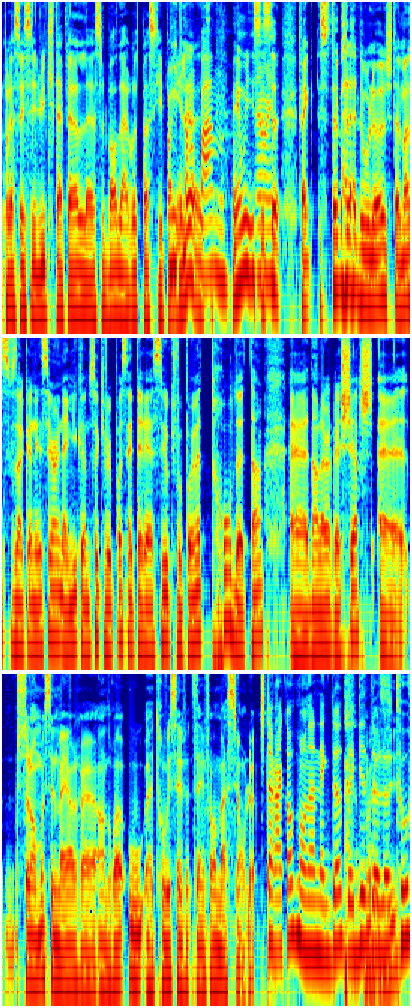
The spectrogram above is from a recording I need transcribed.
après ça c'est lui qui t'appelle euh, sur le bord de la route parce qu'il est Il pogné est là. en panne. Mais oui, Ah c'est ça. Fait que ce balado là, justement, si vous en connaissez un ami comme ça qui veut pas s'intéresser ou qui veut pas mettre trop de temps euh, dans leur recherche, euh, selon moi, c'est le meilleur endroit où trouver ces, ces informations là. Je te raconte mon anecdote de guide de l'auto.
